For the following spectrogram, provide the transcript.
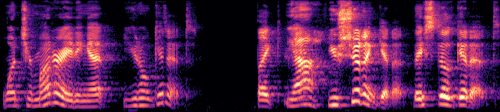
once you're moderating it, you don't get it. Like Yeah. you shouldn't get it. They still get it.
